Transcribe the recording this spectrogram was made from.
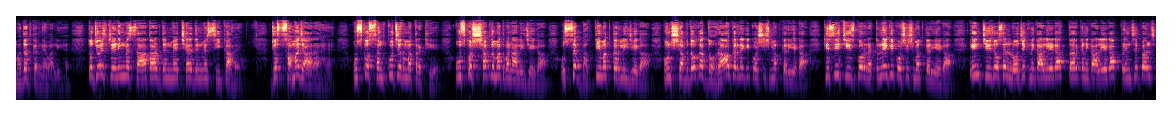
मदद करने वाली है। तो जो इस ट्रेनिंग में सात आठ दिन में, छह दिन में सीखा है, जो समझ आ रहा है उसको संकुचित मत रखिए। उसको शब्द मत बना लीजिएगा। उससे भक्ति मत कर लीजिएगा। उन शब्दों का दोहराव करने की कोशिश मत करिएगा। किसी चीज़ को रटने की कोशिश मत करिएगा। इन चीज़ों से लॉजिक निकालिएगा, तर्क निकालिएगा। प्रिंसिपल्स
